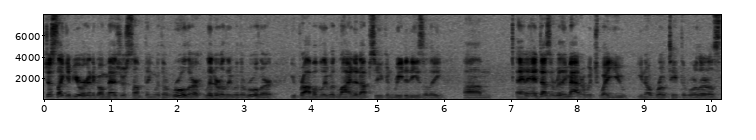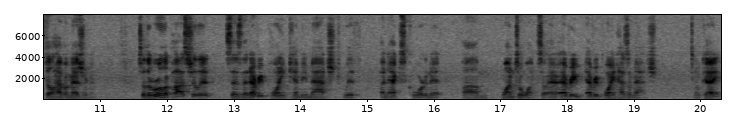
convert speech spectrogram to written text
just like if you were going to go measure something with a ruler, literally with a ruler, you probably would line it up so you can read it easily. Um, and it doesn't really matter which way you you know rotate the ruler; it'll still have a measurement. So the ruler postulate says that every point can be matched with an x coordinate um, one to one. So every every point has a match. Okay.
